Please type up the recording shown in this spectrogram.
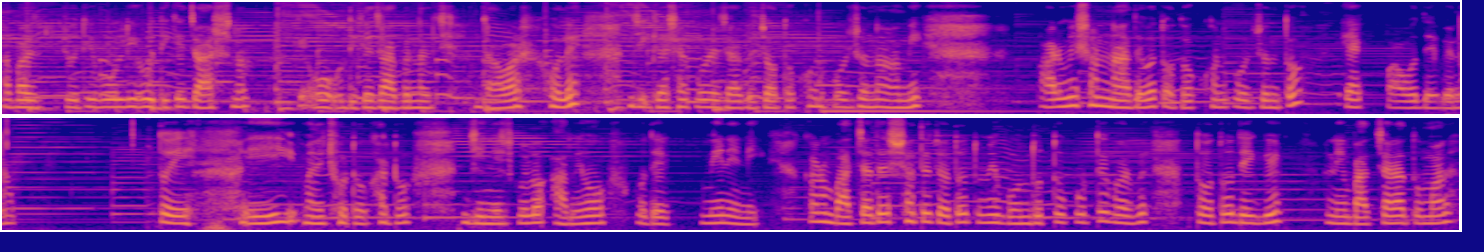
আবার যদি বলি, ওদিকে যাস না। ও ওদিকে যাবে না। যাওয়ার হলে জিজ্ঞাসা করে যাবে, যতক্ষণ পর্যন্ত আমি পারমিশন না দেবো, ততক্ষণ পর্যন্ত এক পাও দেবে না। তো এই মানে ছোটোখাটো জিনিসগুলো আমিও ওদের মেনে নিই। কারণ বাচ্চাদের সাথে যত তুমি বন্ধুত্ব করতে পারবে, তত দেখবে মানে বাচ্চারা তোমার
